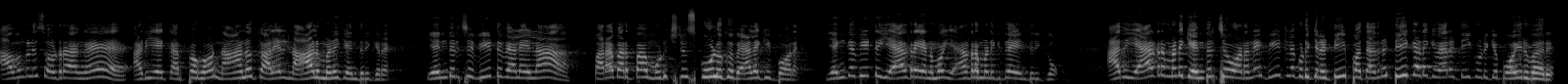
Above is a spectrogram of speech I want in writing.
அவங்களும் சொல்றாங்க அடியே கற்பகம் நானும் காலையில் நாலு மணிக்கு எந்திரிக்கிறேன். எந்திரிச்சு வீட்டு வேலையெல்லாம் பரபரப்பா முடிச்சுட்டு ஸ்கூலுக்கு வேலைக்கு போறேன். எங்க வீட்டு ஏழரை என்னமோ ஏழரை மணிக்கு தான் எந்திரிக்கும். அது ஏழரை மணிக்கு எந்திரிச்ச உடனே வீட்டுல குடிக்கிற டீ பார்த்தாதுன்னு டீ கடைக்கு வேற டீ குடிக்க போயிருவாரு.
